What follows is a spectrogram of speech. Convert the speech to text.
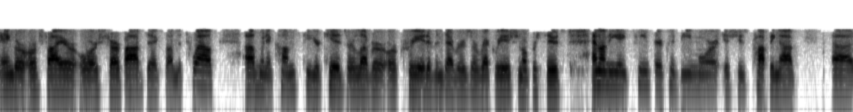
anger or fire or sharp objects on the 12th um, when it comes to your kids or lover or creative endeavors or recreational pursuits. And on the 18th, there could be more issues popping up uh,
